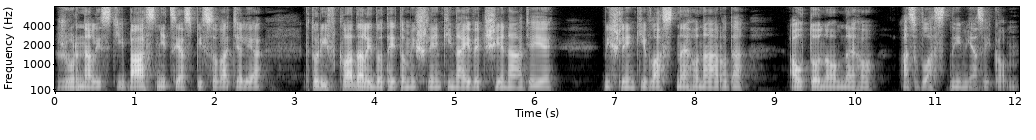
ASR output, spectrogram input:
žurnalisti, básnici a spisovatelia, ktorí vkladali do tejto myšlienky najväčšie nádeje, myšlienky vlastného národa, autonómneho a s vlastným jazykom.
